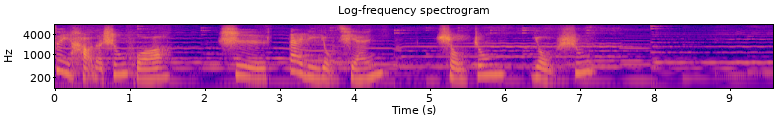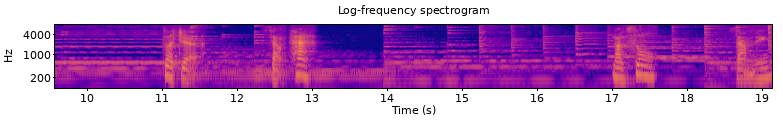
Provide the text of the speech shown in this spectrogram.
最好的生活是袋里有钱，手中有书。作者：小灿，朗诵：响铃。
